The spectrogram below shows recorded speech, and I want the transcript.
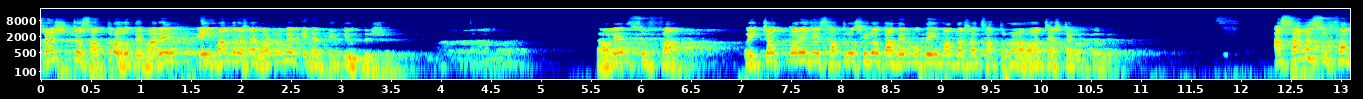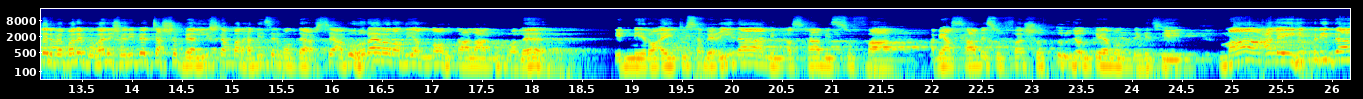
শ্রেষ্ঠ ছাত্র হতে পারে, এই মাদ্রাসা গঠনের এটা দ্বিতীয় উদ্দেশ্য। তাহলে সুফা ওই চত্বরে যে ছাত্র ছিল, তাদের মতো এই মাদ্রাসার ছাত্ররা হওয়ার চেষ্টা করতে হবে। আসহাবে সুফাদের ব্যাপারে বুখারী শরীফের 442 নম্বর হাদিসের মধ্যে আসছে, আবু হুরায়রা রাদিয়াল্লাহু তাআলা আনহু বলেন, ইন্নী রাআইতু সাবঈনা মিন আসহাবিস সুফা আমি আসহাবে সুফার 70 জনকে এমন দেখেছি, মা আলাইহিম রিদা।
